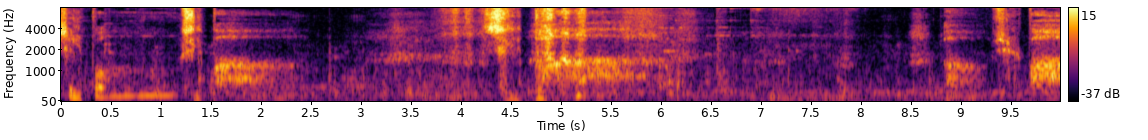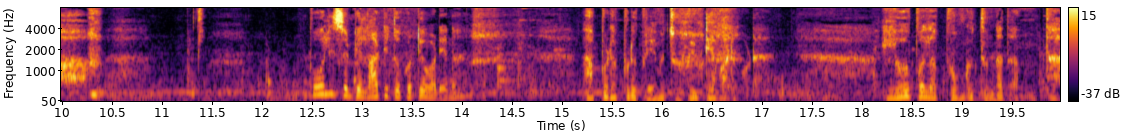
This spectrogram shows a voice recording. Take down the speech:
శిల్ప శిల్ప శిల్ప. ఓ, శిల్ప. Police అంటే లాఠీతో కొట్టేవాడేనా? అప్పుడప్పుడు ప్రేమ చూపెట్టేవాడు కూడా. లోపల పొంగుతున్నదంతా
